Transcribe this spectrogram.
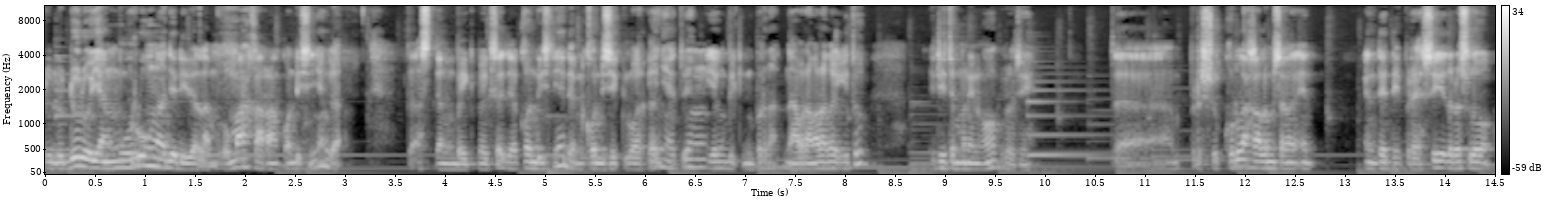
dulu-dulu yang murung aja di dalam rumah karena kondisinya nggak nggak sedang baik-baik saja kondisinya dan kondisi keluarganya itu yang yang bikin berat. Nah orang-orang kayak gitu jadi temenin ngobrol sih. Bersyukurlah kalau misalnya ente depresi terus lo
